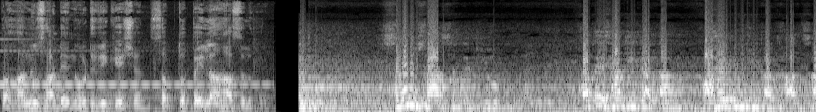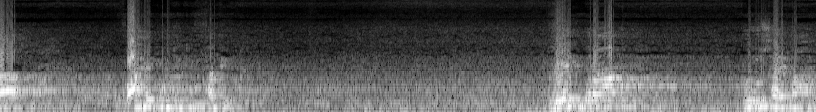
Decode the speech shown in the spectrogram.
ਤੁਹਾਨੂੰ ਸਾਡੇ ਨੋਟੀਫਿਕੇਸ਼ਨ ਸਭ ਤੋਂ ਪਹਿਲਾਂ ਹਾਸਲ ਹੋਣ। ਸਮੂਹ ਸਾਧ ਸੰਗਤਿਓ ਫਤਿਹ ਸਾਂਝੀ ਕਰਦਾ ਵਾਹਿਗੁਰੂ ਜੀ ਕਾ ਖਾਲਸਾ। ਵਾਹਿਗੁਰੂ ਜੀ ਕੀ ਫਤਿਹ ਵੇਦ ਪੁਰਾਣ ਗੁਰੂ ਸਾਹਿਬਾਨ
